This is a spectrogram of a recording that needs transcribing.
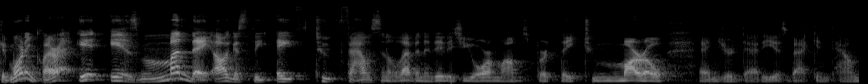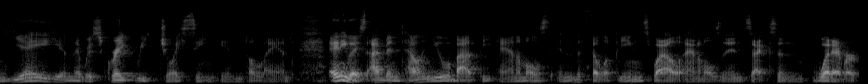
Good morning, Clara. It is Monday, August the 8th, 2011, and it is your mom's birthday tomorrow, and your daddy is back in town. Yay! And there was great rejoicing in the land. Anyways, I've been telling you about the animals in the Philippines. Well, animals and insects and whatever.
